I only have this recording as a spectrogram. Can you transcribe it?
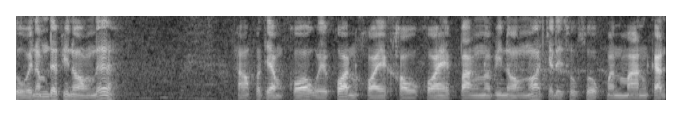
ตัวไว้น้ำเด้อพี่น้องเด้อเอาพอเตรียมขอไว้พรคอยเข่าคอยให้ปังเนาะพี่น้องเนาะจะได้โศกๆมันๆกัน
